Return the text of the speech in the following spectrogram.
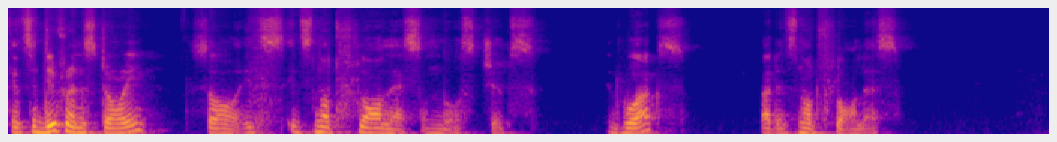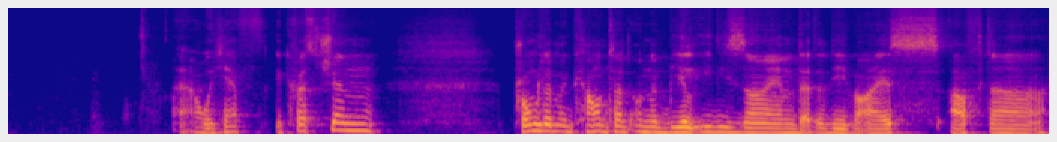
that's a different story. So it's it's not flawless on those chips. It works, but it's not flawless. Uh, we have a question problem encountered on a BLE design that a device after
